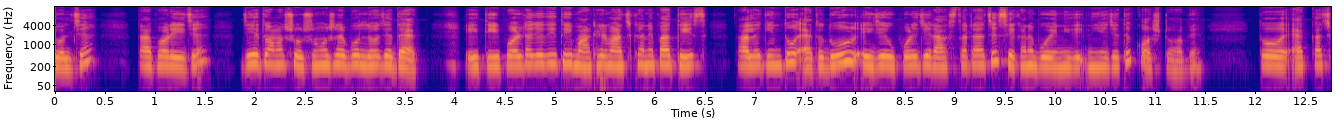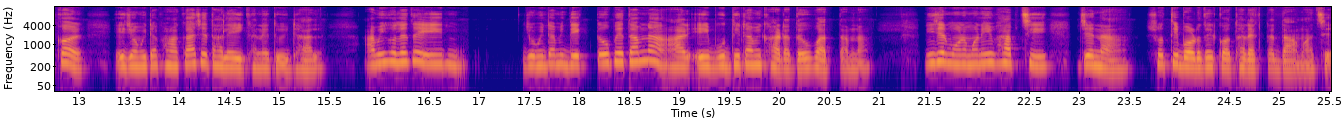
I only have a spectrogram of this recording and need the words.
চলছে, তারপর এই যে, যেহেতু আমার শ্বশুরমশাই বলল যে, দেখ, এই তিরপলটা যদি তুই মাঠের মাঝখানে পাতিস, তাহলে কিন্তু এত দূর এই যে উপরে যে রাস্তাটা আছে, সেখানে বয়ে নিয়ে যেতে কষ্ট হবে। তো এক কাজ কর, এই জমিটা ফাঁকা আছে, তাহলে এইখানে তুই ঢাল। আমি হলে তো এই জমিটা আমি দেখতেও পেতাম না, আর এই বুদ্ধিটা আমি খাটাতেও পারতাম না। নিজের মনে মনেই ভাবছি যে, না, সত্যি বড়দের কথার একটা দাম আছে।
